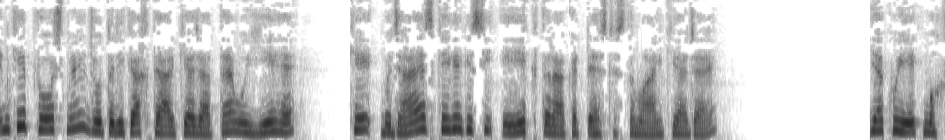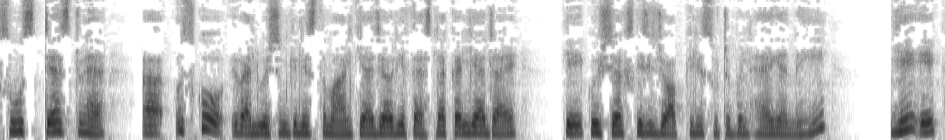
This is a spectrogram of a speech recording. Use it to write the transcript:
ان کے اپروچ میں جو طریقہ اختیار کیا جاتا ہے وہ یہ ہے کہ بجائے اس کے کہ کسی ایک طرح کا ٹیسٹ استعمال کیا جائے یا کوئی ایک مخصوص ٹیسٹ جو ہے اس کو ایویلویشن کے لیے استعمال کیا جائے اور یہ فیصلہ کر لیا جائے کہ کوئی شخص کسی جاب کے لیے سوٹیبل ہے یا نہیں یہ ایک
